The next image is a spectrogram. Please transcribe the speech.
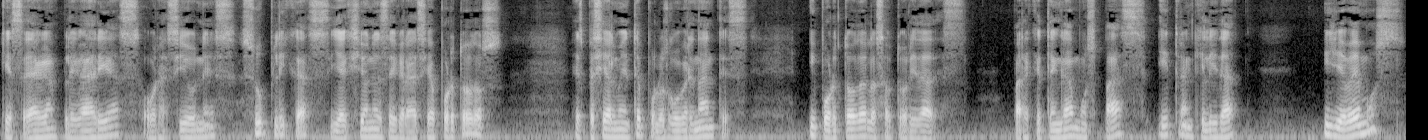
que se hagan plegarias, oraciones, súplicas y acciones de gracia por todos, especialmente por los gobernantes y por todas las autoridades, para que tengamos paz y tranquilidad y llevemos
